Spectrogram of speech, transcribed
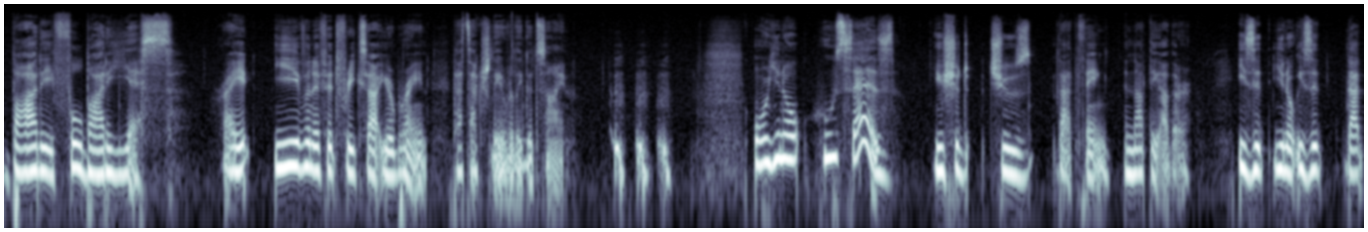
body full body yes, right? Even if it freaks out your brain, that's actually a really good sign. or you know, who says you should choose that thing and not the other? Is it, you know, is it that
